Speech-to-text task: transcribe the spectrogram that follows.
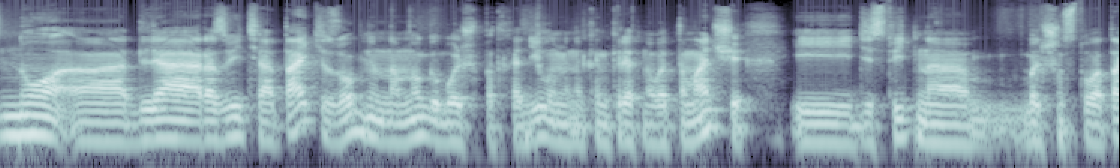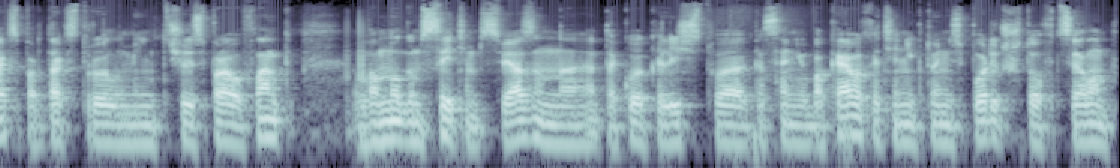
Но э, для развития атаки Зобнин намного больше подходил именно конкретно в этом матче. И действительно, большинство атак Спартак строил именно через правый фланг. Во многом с этим связано такое количество касаний у Бакаева, хотя никто не спорит, что в целом,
